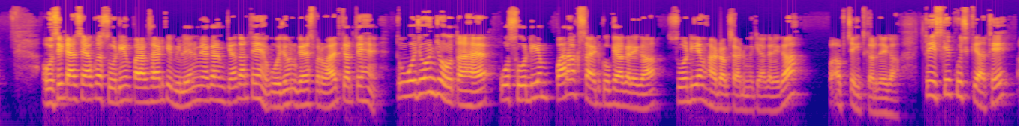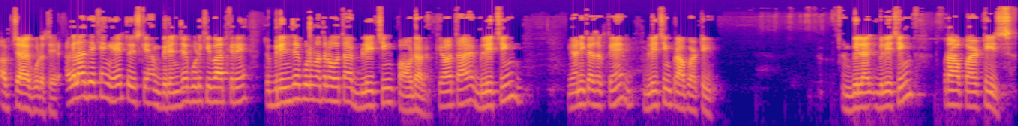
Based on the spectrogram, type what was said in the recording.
उसी टाइप से आपका सोडियम परऑक्साइड के विलेन में अगर हम क्या करते हैं? ओजोन गैस प्रवाहित करते हैं तो ओजोन जो होता है, वो सोडियम परऑक्साइड को क्या करेगा? सोडियम हाइड्रोक्साइड में क्या करेगा? अपचयित कर देगा। तो इसके कुछ क्या थे? अपचाय गुण थे। अगला देखेंगे तो इसके हम ब्रिंजक गुण की बात करें। तो ब्रिंजक गुण मतलब होता है ब्लीचिंग पाउडर क्या होता है? ब्लीचिंग यानी कह सकते हैं ब्लीचिंग प्रॉपर्टी ब्लीचिंग प्रॉपर्टीज़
